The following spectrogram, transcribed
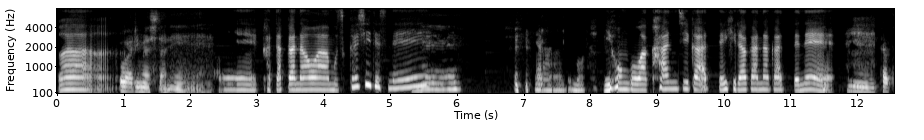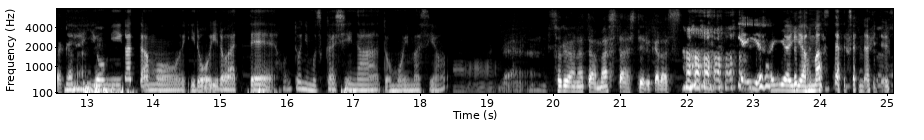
わあ、終わりましたね。えーカタカナは難しいですね。ねいやーでも、日本語は漢字があって、ひらがながあってね、え。うん、カタカナ、ね読み方もいろいろあって、本当に難しいなと思いますよ。あそれはあなたはマスターしてるからす。いやいやいやいや、マスターじゃないーです。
